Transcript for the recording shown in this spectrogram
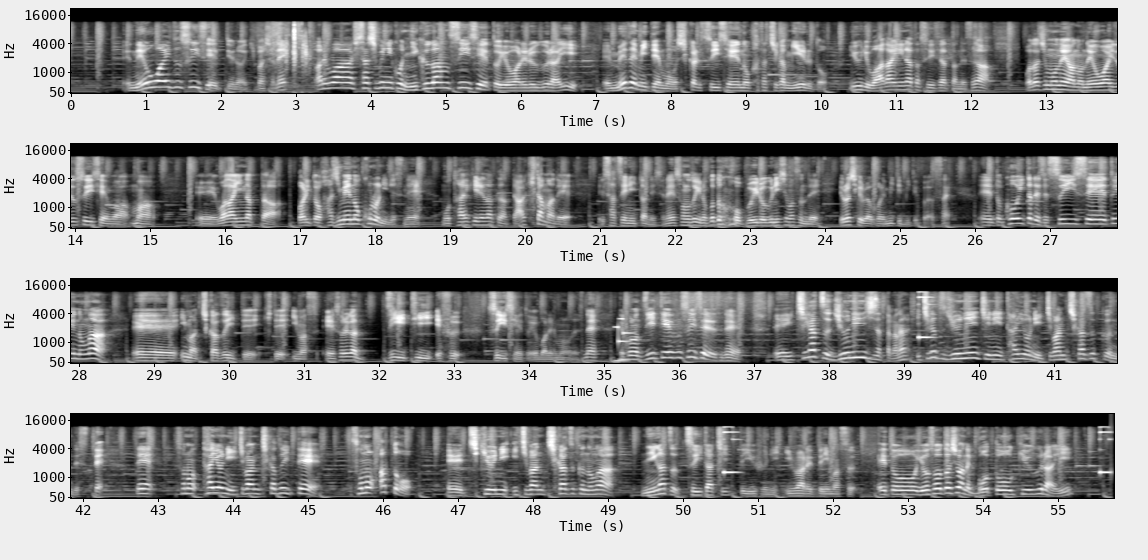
ネオワイズ彗星っていうのが来ましたね。あれは久しぶりにこう肉眼彗星と呼ばれるぐらいえ目で見てもしっかり彗星の形が見えるというふうに話題になった彗星だったんですが私もねあのネオワイズ彗星はまあ、えー、話題になった割と初めの頃にですねもう耐えきれなくなって秋田まで撮影に行ったんですよね。その時のことをこう Vlog にしてますんで、よろしければこれ見てみてください。えっ、ー、と、こういったですね、彗星というのが、えー、今近づいてきています。えー、それが ZTF 彗星と呼ばれるものですね。でこの ZTF 彗星ですね、えー、1月12日だったかな ?1 月12日に太陽に一番近づくんですって。で、その太陽に一番近づいて、その後、えー、地球に一番近づくのが2月1日っていう風に言われています。えっ、ー、と、予想としてはね、5等級ぐらい、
